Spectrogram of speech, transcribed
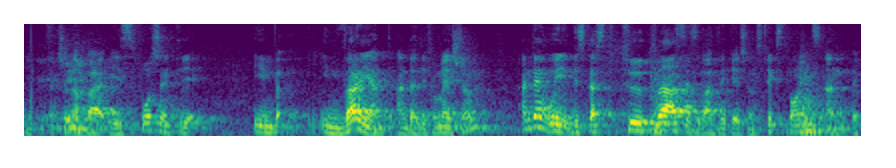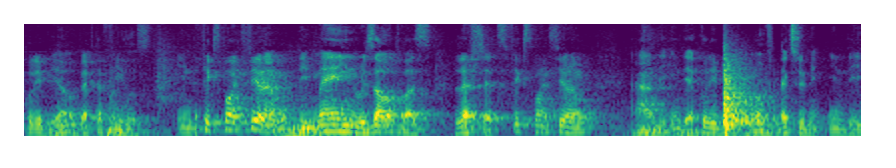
Intersection number is fortunately inv invariant under deformation. And then we discussed two classes of applications, fixed points and equilibria of vector fields. In the fixed point theorem, the main result was Lefschetz fixed point theorem and in the equilibrium of, excuse me, in the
